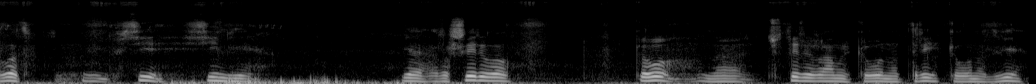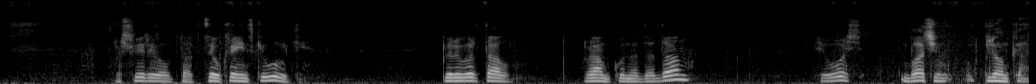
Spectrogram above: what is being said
От всі сім'ї я розширював. Кого на 4 рами, кого на 3, кого на 2. Розширював так. Це українські вулики. Перевертав рамку на додан. І ось бачимо пленка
